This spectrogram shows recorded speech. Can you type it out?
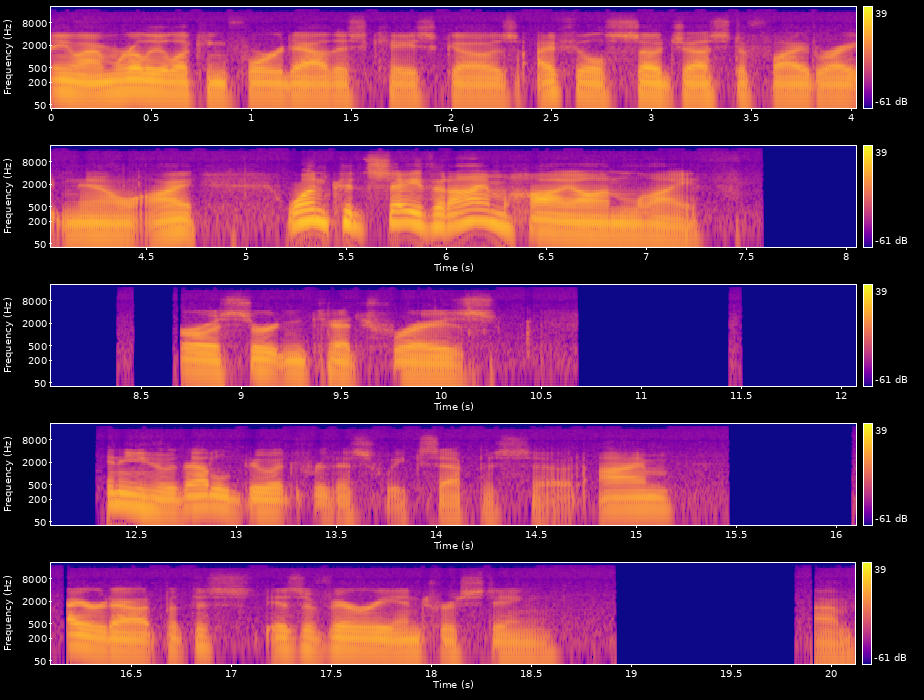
Anyway, I'm really looking forward to how this case goes. I feel so justified right now. I one could say that I'm high on life or a certain catchphrase. Anywho, that'll do it for this week's episode. I'm tired out, but this is a very interesting, um,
